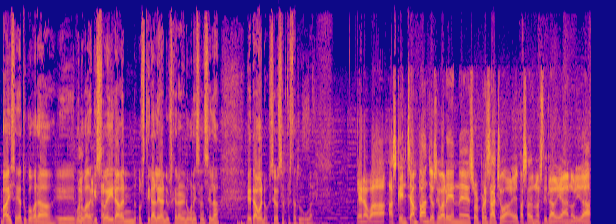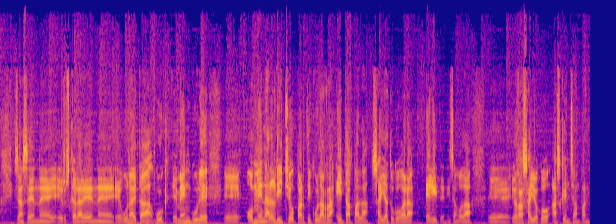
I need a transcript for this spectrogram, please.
Bai, saiatuko gara, e, bueno, badakizue iragan ostiralean euskararen eguna izan zela, eta bueno, zeo zer prestatu dugu bai. Bueno, ba, azken txampan, Josebaren e, sorpresa atxoa, eh? pasadu nostiralean, hori da, izan zen e, Euskalaren e, eguna, eta guk hemen gure e, omenalditxo partikularra eta pala saiatuko gara egiten, izango da eh, irrasaioko azken txampan.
